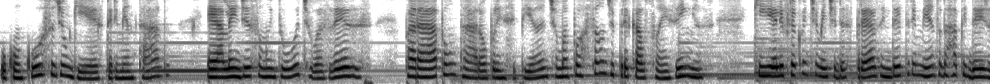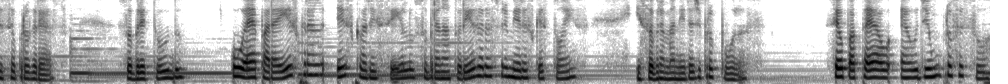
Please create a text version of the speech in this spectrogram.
o concurso de um guia experimentado é, além disso, muito útil, às vezes, para apontar ao principiante uma porção de precauçõezinhas que ele frequentemente despreza em detrimento da rapidez de seu progresso. Sobretudo, o é para esclarecê-lo sobre a natureza das primeiras questões e sobre a maneira de propô-las. Seu papel é o de um professor,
